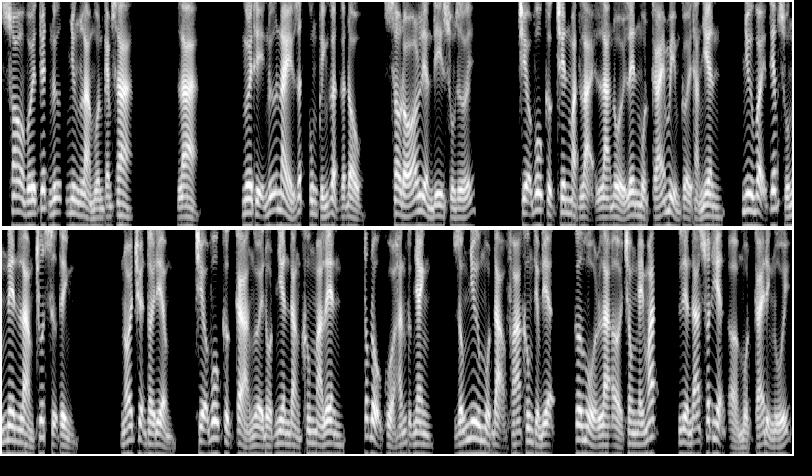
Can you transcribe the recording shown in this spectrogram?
so với tuyết nữ nhưng là muốn kém xa. Là, người thị nữ này rất cung kính gật gật đầu, sau đó liền đi xuống dưới. Triệu vô cực trên mặt lại là nổi lên một cái mỉm cười thản nhiên, như vậy tiếp xuống nên làm chút sự tình. Nói chuyện thời điểm, triệu vô cực cả người đột nhiên đằng không mà lên, tốc độ của hắn cực nhanh, giống như một đạo phá không tiềm điện, cơ hồ là ở trong nháy mắt, liền đã xuất hiện ở một cái đỉnh núi.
